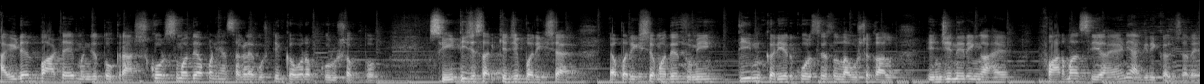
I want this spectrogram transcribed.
आयडियल पार्ट आहे म्हणजे तो क्रॅश कोर्समध्ये आपण ह्या सगळ्या गोष्टी कव्हरअप करू शकतो. सी ई टीची सारखी जी परीक्षा आहे या परीक्षेमध्ये तुम्ही तीन करिअर कोर्सेस लावू शकाल. इंजिनिअरिंग आहे फार्मसी आहे आणि ॲग्रिकल्चर आहे.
